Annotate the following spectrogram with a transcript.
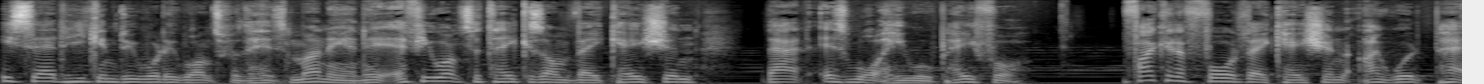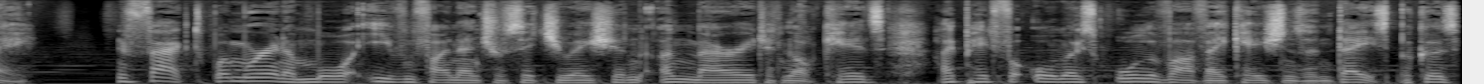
He said he can do what he wants with his money, and if he wants to take us on vacation, that is what he will pay for. If I could afford vacation, I would pay, in fact, when we're in a more even financial situation, unmarried, if not kids, I paid for almost all of our vacations and dates because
